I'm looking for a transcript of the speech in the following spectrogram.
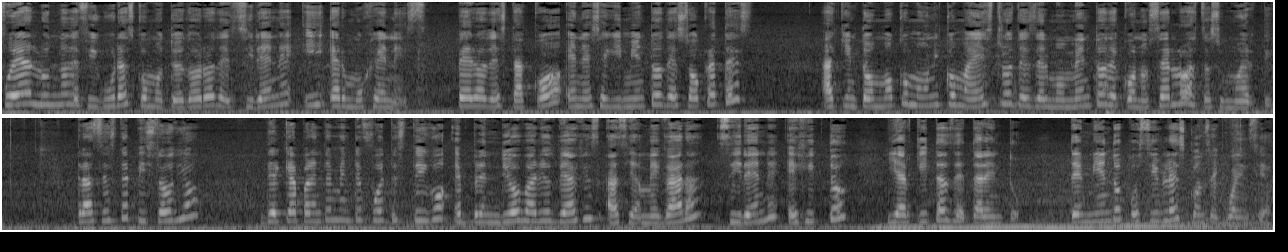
Fue alumno de figuras como Teodoro de Cirene y Hermógenes, pero destacó en el seguimiento de Sócrates, a quien tomó como único maestro desde el momento de conocerlo hasta su muerte. Tras este episodio, del que aparentemente fue testigo, emprendió varios viajes hacia Megara, Cirene, Egipto y Arquitas de Tarento temiendo posibles consecuencias.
